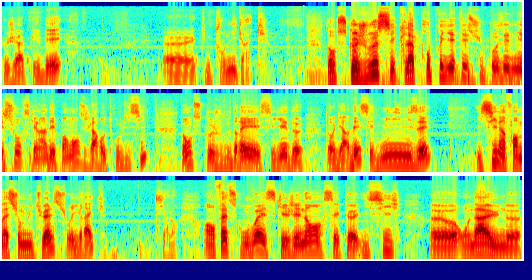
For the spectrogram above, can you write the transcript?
que j'ai appelée b, euh, qui me fournit Y. Donc ce que je veux, c'est que la propriété supposée de mes sources, qui est l'indépendance, je la retrouve ici. Donc ce que je voudrais essayer de, regarder, c'est de minimiser ici l'information mutuelle sur Y. Alors, en fait, ce qu'on voit et ce qui est gênant, c'est qu'ici, euh, on a une,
